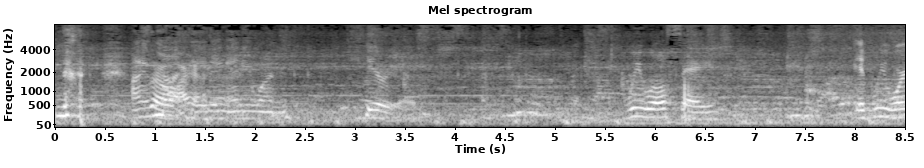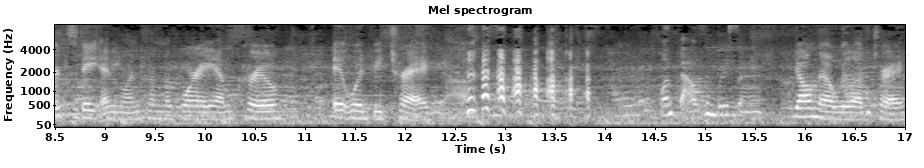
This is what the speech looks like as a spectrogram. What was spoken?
I'm So not I- dating anyone. Period. We will say, if we were to date anyone from the 4 a.m. crew, it would be Trey. Thousand percent. Y'all know we love Trey.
